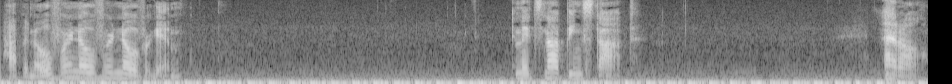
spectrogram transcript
happen over and over and over again. And it's not being stopped at all.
